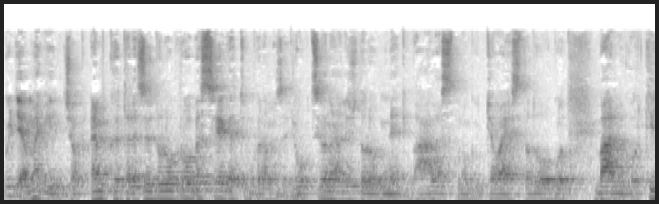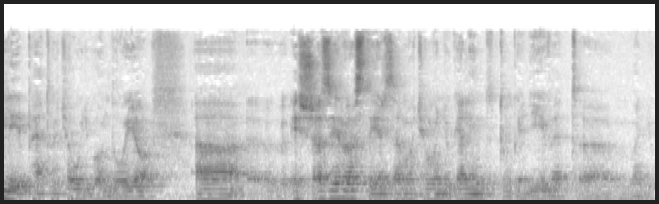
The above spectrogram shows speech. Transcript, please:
ugye megint csak nem kötelező dologról beszélgetünk, hanem ez egy opcionális dolog, mindenki választ magutja ezt a dolgot, bármikor kiléphet, hogyha úgy gondolja. És azért azt érzem, hogyha mondjuk elindítunk egy évet, mondjuk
